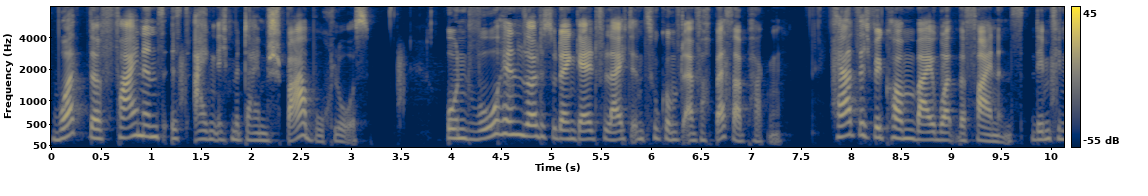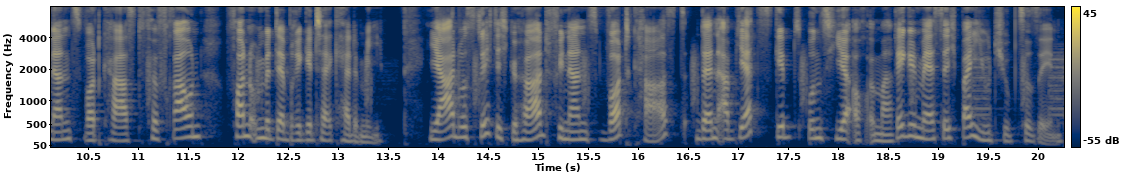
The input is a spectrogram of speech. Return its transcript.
What the Finance ist eigentlich mit deinem Sparbuch los? Und wohin solltest du dein Geld vielleicht in Zukunft einfach besser packen? Herzlich willkommen bei What the Finance, dem Finanzvodcast für Frauen von und mit der Brigitte Academy. Ja, du hast richtig gehört, Finanzvodcast, denn ab jetzt gibt es uns hier auch immer regelmäßig bei YouTube zu sehen.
